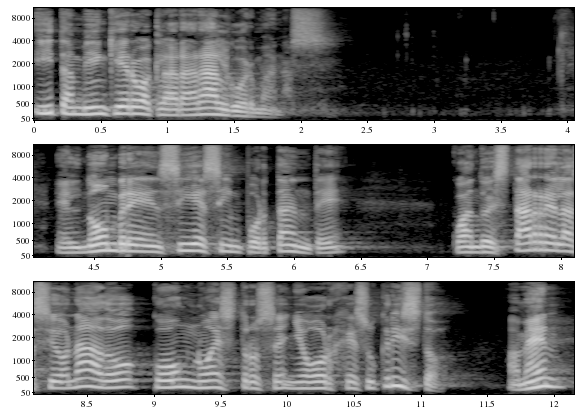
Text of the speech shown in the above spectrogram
Y también quiero aclarar algo, hermanos. El nombre en sí es importante cuando está relacionado con nuestro Señor Jesucristo. Amén.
